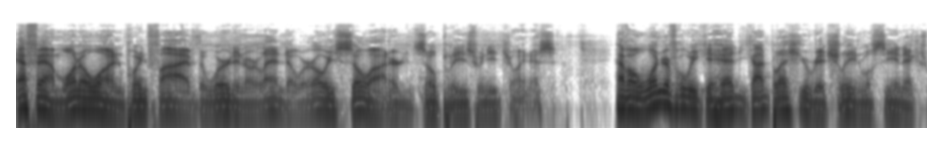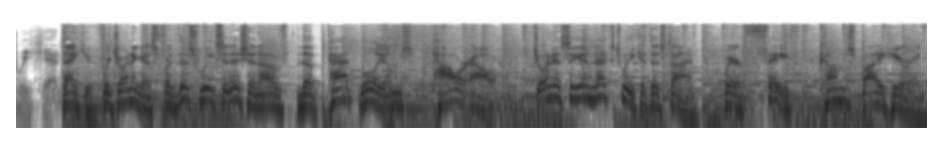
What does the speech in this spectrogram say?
FM 101.5, The Word in Orlando. We're always so honored and so pleased when you join us. Have a wonderful week ahead. God bless you richly, and we'll see you next weekend. Thank you for joining us for this week's edition of the Pat Williams Power Hour. Join us again next week at this time, where faith comes by hearing.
